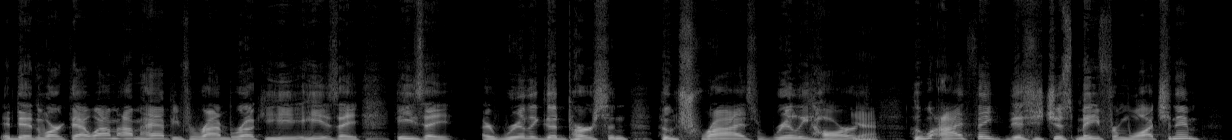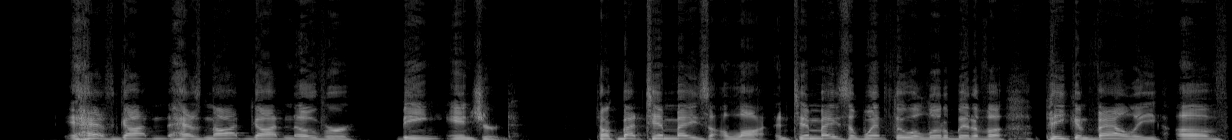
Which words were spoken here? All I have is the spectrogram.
it didn't work that way. I'm, I'm happy for Ryan Borucki. He he is a he's a a really good person who tries really hard. Yeah. Who I think this is just me from watching him. It has gotten has not gotten over being injured. Talk about Tim Mayza a lot. And Tim Mayza went through a little bit of a peak and valley of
